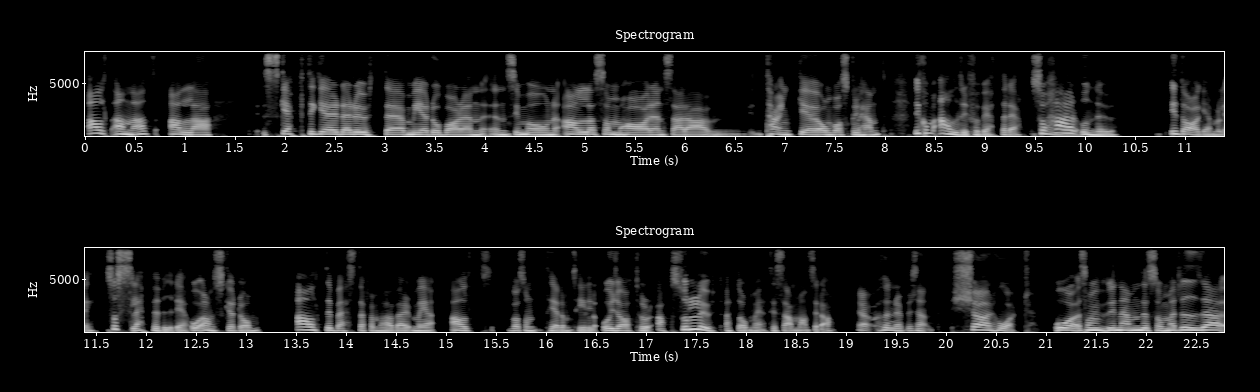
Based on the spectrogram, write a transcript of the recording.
Allt annat, alla skeptiker där ute, mer då bara en, en Simone, alla som har en så här, um, tanke om vad skulle hänt. Vi kommer aldrig få veta det. Så här och nu, idag Emily, så släpper vi det och önskar dem allt det bästa framöver med allt vad som ter dem till. Och jag tror absolut att de är tillsammans idag. Ja, 100 procent. Kör hårt. Och som vi nämnde, så Maria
